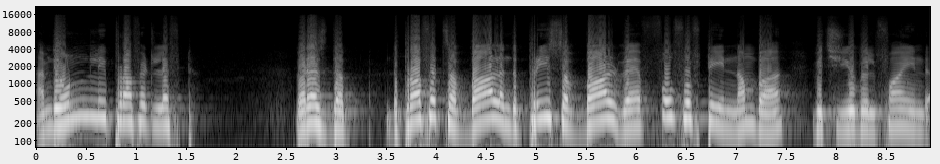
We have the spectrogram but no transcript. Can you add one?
I'm the only prophet left. Whereas the, the prophets of Baal and the priests of Baal were 450 in number, which you will find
